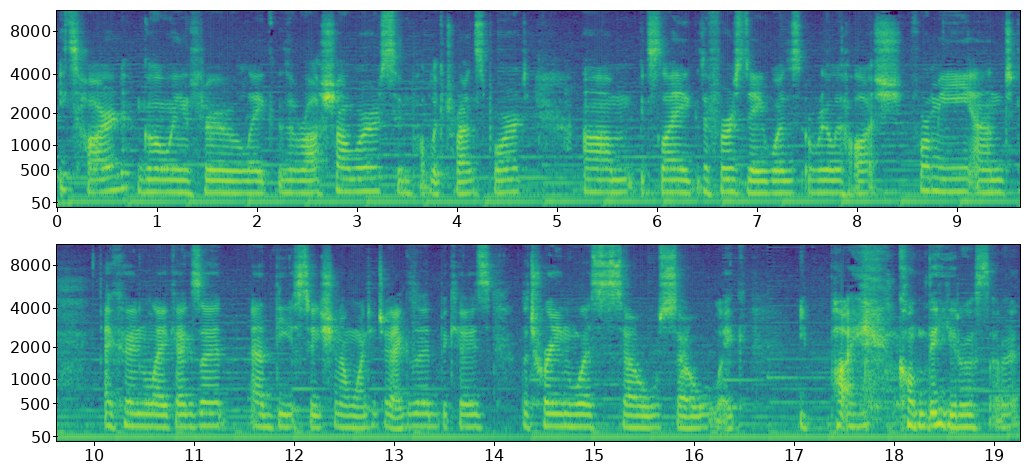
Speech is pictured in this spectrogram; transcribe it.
it's hard going through like the rush hours in public transport um, it's like the first day was really harsh for me and I couldn't like exit at the station I wanted to exit because the train was so so like by Condeiros or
